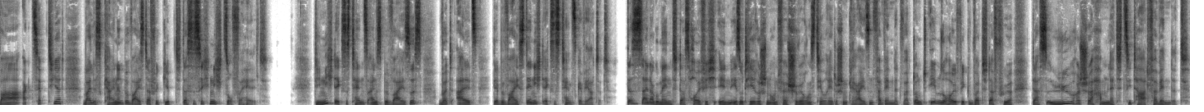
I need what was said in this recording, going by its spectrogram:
wahr akzeptiert, weil es keinen Beweis dafür gibt, dass es sich nicht so verhält. Die Nichtexistenz eines Beweises wird als der Beweis der Nichtexistenz gewertet. Das ist ein Argument, das häufig in esoterischen und verschwörungstheoretischen Kreisen verwendet wird und ebenso häufig wird dafür das lyrische Hamlet-Zitat verwendet.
